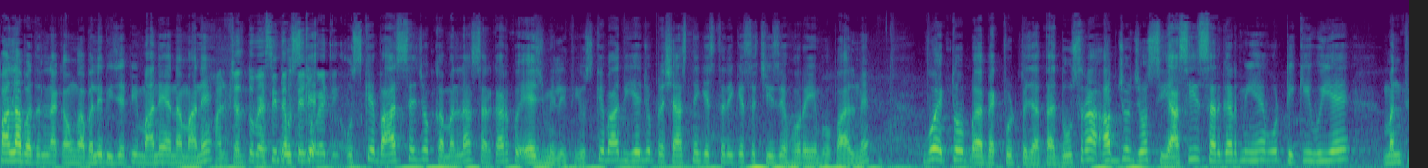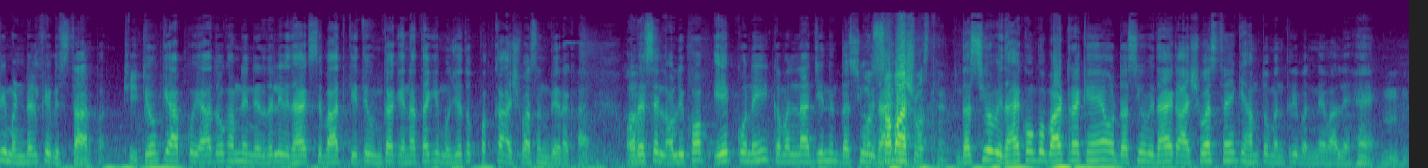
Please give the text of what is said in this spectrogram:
पाला बदलना कहूँगा भले बीजेपी माने या ना माने हलचल तो वैसे उसके बाद से जो कमलनाथ सरकार को एज मिली थी। उसके बाद ये जो प्रशासनिक इस तरीके से चीज़ें हो रही हैं भोपाल में, वो एक तो बैकफुट पे जाता है। दूसरा, अब जो जो सियासी सरगर्मी है, वो टिकी हुई है मंत्रिमंडल के विस्तार पर। क्योंकि आपको याद होगा हमने निर्दलीय विधायक से बात की थी उनका कहना था कि मुझे तो पक्का आश्वासन दे रखा है। और हाँ। ऐसे लॉलीपॉप एक को नहीं कमलनाथ जी ने दसियों सब आश्वस्त हैं। दसियों विधायकों को बांट रखे हैं और दसियों विधायक आश्वस्त हैं कि हम तो मंत्री बनने वाले हैं। हम्म, हम्म।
